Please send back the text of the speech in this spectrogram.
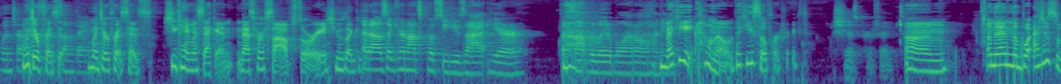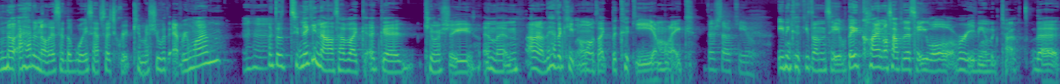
Winter, Winter Princess. something. Winter Princess. She came in second. And that's her sob story. And she was like And I was like, you're not supposed to use that here. That's not relatable at all, honey. Becky, I don't know. Becky's so perfect. She is perfect. Um, and then the boy, I just know I had to notice that the boys have such great chemistry with everyone. Mhm. Like the t- Nikki and Niles have like a good chemistry, and then I don't know they have the cute one with like the cookie and like They're so cute. eating cookies on the table. They climb on top of the table. We're eating the the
